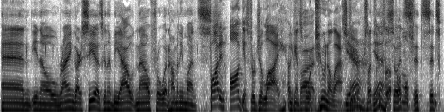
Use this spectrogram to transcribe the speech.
And you know, Ryan Garcia is going to be out now for what? How many months? Fought in August or July against fought- Fortuna last yeah, year. So it's, yeah. it's, it's so almost it's it's it's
